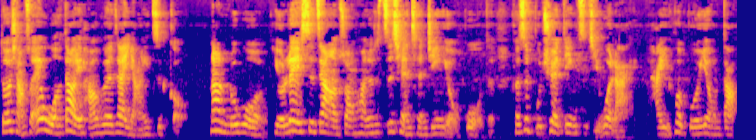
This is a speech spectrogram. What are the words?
都想说，哎，我到底还会不会再养一只狗？那如果有类似这样的状况，就是之前曾经有过的，可是不确定自己未来还会不会用到，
